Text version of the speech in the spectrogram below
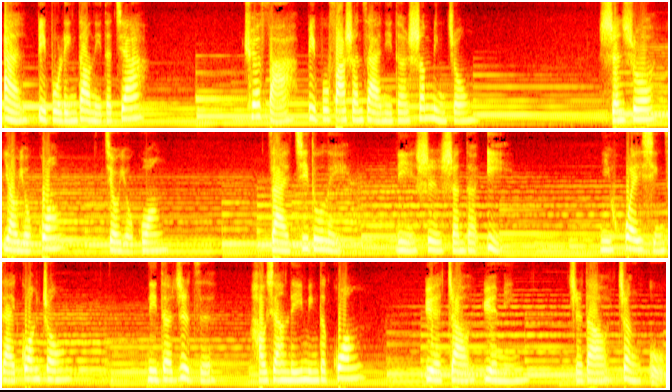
暗必不临到你的家，缺乏必不发生在你的生命中。神说要有光，就有光。在基督里，你是神的义，你会行在光中，你的日子好像黎明的光，越照越明，直到正午。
